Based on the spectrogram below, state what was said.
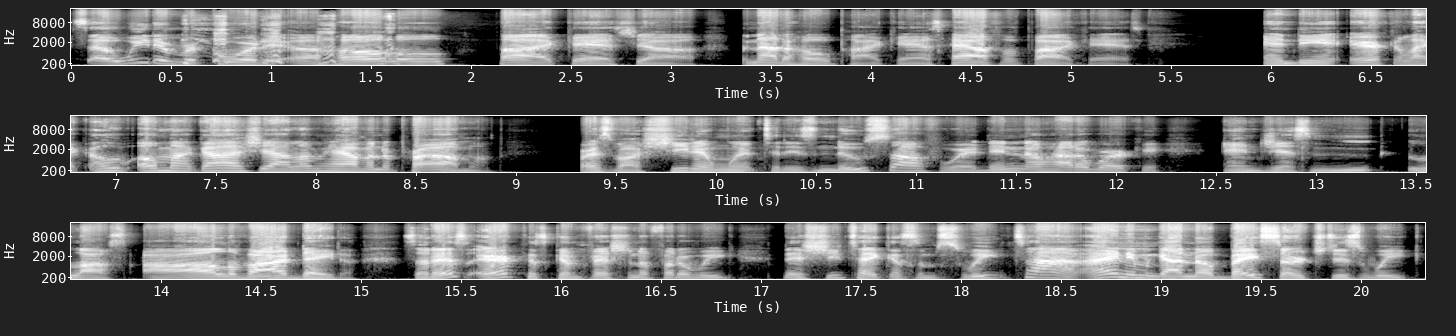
So we done recorded a whole podcast, y'all. But not a whole podcast, half a podcast. And then Erica like, oh, oh my gosh, y'all, I'm having a problem. First of all, she done went to this new software, didn't know how to work it, and just lost all of our data. So that's Erica's confessional for the week that she taking some sweet time. I ain't even got no base search this week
